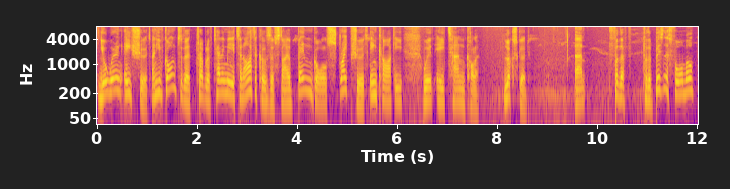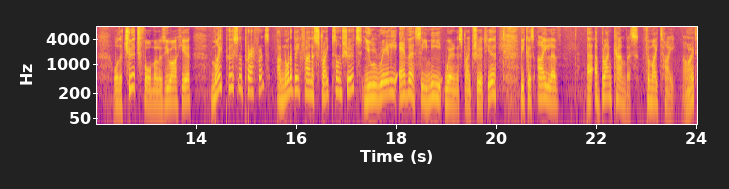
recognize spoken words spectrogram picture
you're wearing a shirt and you've gone to the trouble of telling me it's an Articles of Style Bengal striped shirt in khaki with a tan collar. Looks good. Um, for the for the business formal or the church formal as you are here, my personal preference, I'm not a big fan of stripes on shirts. You'll rarely ever see me wearing a striped shirt here because I love a blank canvas for my tie, all right?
